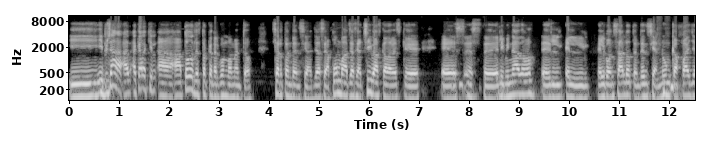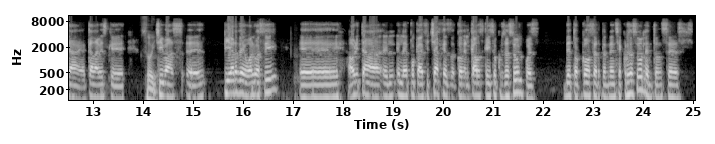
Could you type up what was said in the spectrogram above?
y, y pues ya a, a cada quien, a, a, todos les toca en algún momento ser tendencia, ya sea Pumas, ya sea Chivas, cada vez que es este, eliminado, el, el, el Gonzalo tendencia nunca falla cada vez que Soy. Chivas eh, pierde o algo así. Eh, ahorita en, en, la época de fichajes con el caos que hizo Cruz Azul, pues le tocó ser tendencia Cruz Azul, entonces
